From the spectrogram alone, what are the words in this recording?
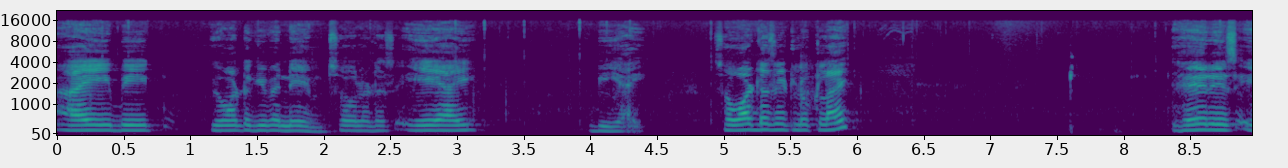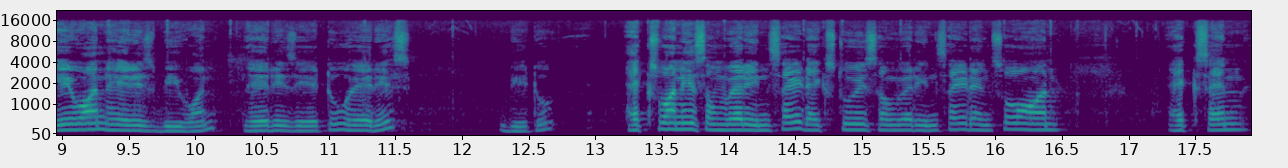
i be we want to give a name. So, let us A i B i. So, what does it look like? Here is A 1, here is B 1, here is A 2, here is B 2. X 1 is somewhere inside, X 2 is somewhere inside and so on, X n,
